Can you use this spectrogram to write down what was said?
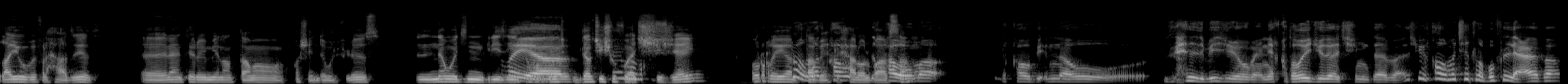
لا يوفي في الحضيض آه، الانتر ميلان طبعا مابقاش عندهم الفلوس النوادي الإنجليزيين تما بداو- تيشوفوا هاد الشيء جاي والريال بطبيعة الحال والبارسا لقاو بأنه الحل بيجيهم يعني يقدروا يديروا هذا الشيء من دابا اش يلقاو ما تيطلبوا في اللعابة.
